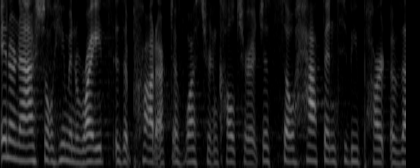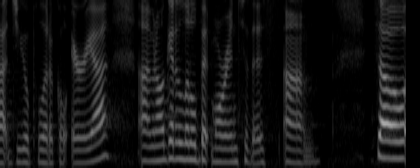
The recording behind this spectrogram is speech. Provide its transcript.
international human rights is a product of Western culture. It just so happened to be part of that geopolitical area. Um, and I'll get a little bit more into this. Um, so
